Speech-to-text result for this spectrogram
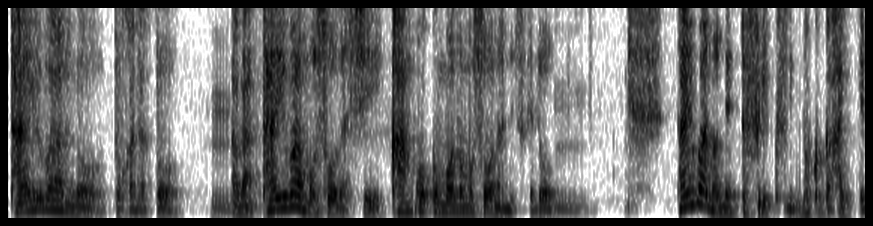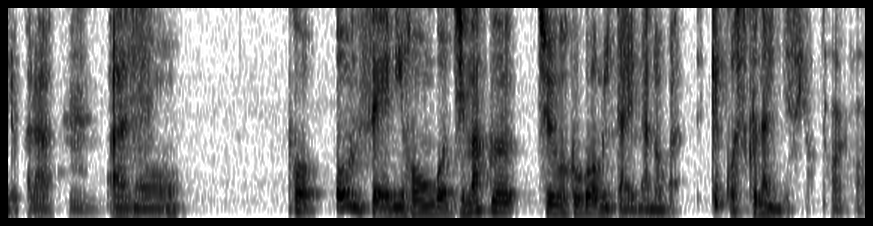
台湾のとかだと、うん。あまあ、台湾もそうだし韓国ものもそうなんですけど、うん台湾のネットフリックスに僕が入ってるからうん。あのこう音声日本語字幕中国語みたいなのが結構少ないんですよ。はいはい。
